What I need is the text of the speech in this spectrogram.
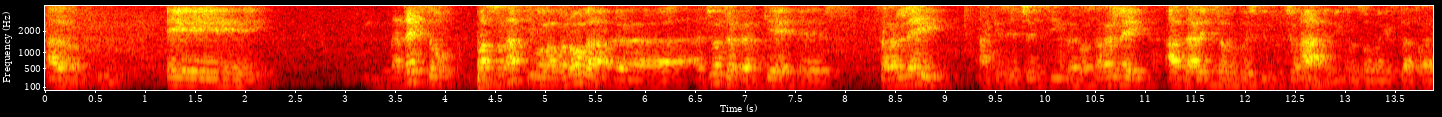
Allora, e adesso passo un attimo la parola eh, a Giorgia perché eh, sarà lei, anche se c'è il sindaco, sarà lei a dare il saluto istituzionale, visto insomma, che sta tra,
